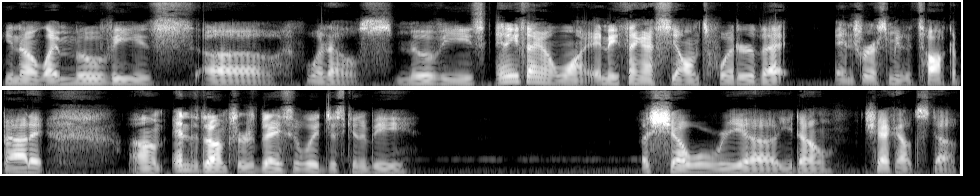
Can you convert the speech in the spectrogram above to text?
you know, like movies. Uh, what else? Movies. Anything I want. Anything I see on Twitter that interests me to talk about it. Um, and the dumpster is basically just gonna be a show where we, uh, you know, check out stuff.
